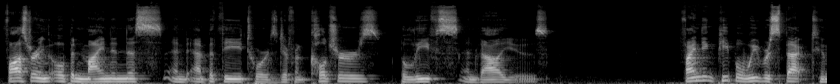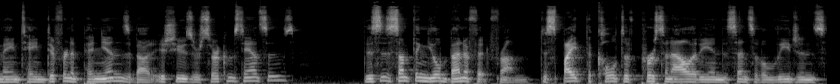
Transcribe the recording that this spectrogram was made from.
Fostering open mindedness and empathy towards different cultures, beliefs, and values. Finding people we respect who maintain different opinions about issues or circumstances, this is something you'll benefit from, despite the cult of personality and the sense of allegiance,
